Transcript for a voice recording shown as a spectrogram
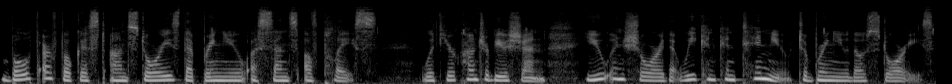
Both are focused on stories that bring you a sense of place. With your contribution, you ensure that we can continue to bring you those stories.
